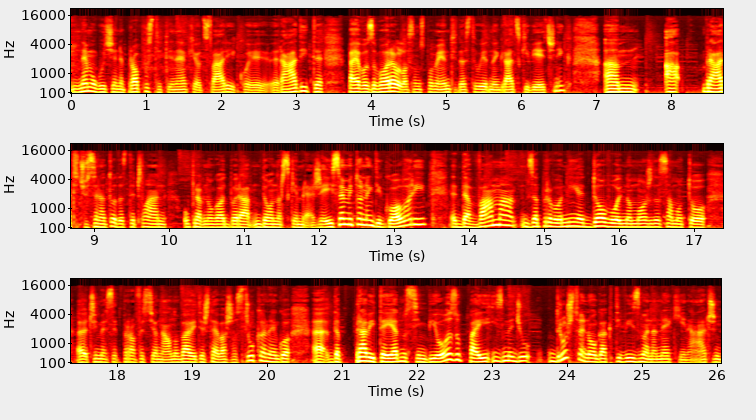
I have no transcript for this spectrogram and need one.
nemoguće ne propustiti neke od stvari koje radite, pa evo zaboravila sam spomenuti da ste ujedno i gradski vječnik. Um, a vratit ću se na to da ste član upravnog odbora donorske mreže. I sve mi to negdje govori da vama zapravo nije dovoljno možda samo to e, čime se profesionalno bavite, šta je vaša struka, nego e, da pravite jednu simbiozu pa i između društvenog aktivizma na neki način.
